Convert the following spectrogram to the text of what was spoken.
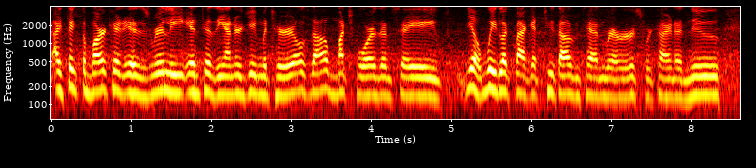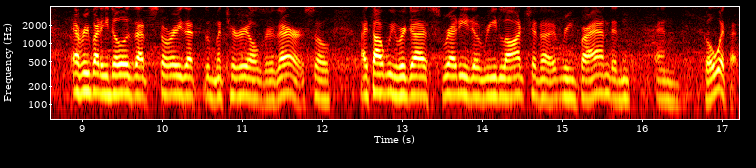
I think the market is really into the energy materials now, much more than say, you know, we look back at 2010 rare earths were kind of new everybody knows that story that the materials are there. So I thought we were just ready to relaunch and uh, rebrand and, and go with it.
